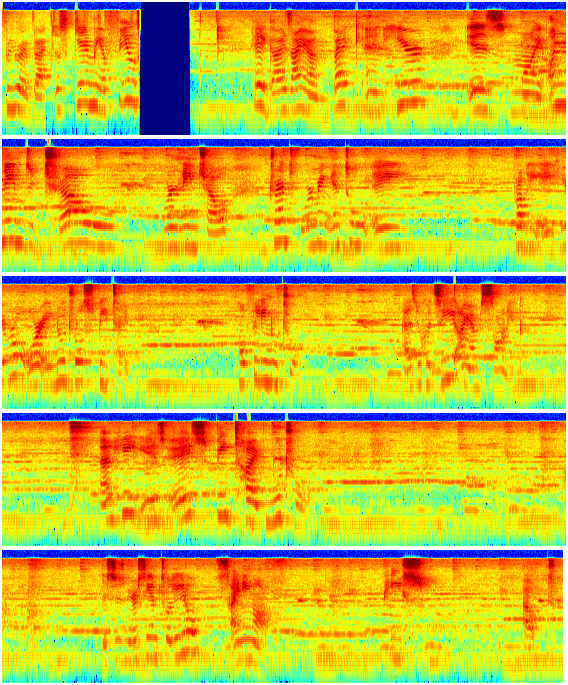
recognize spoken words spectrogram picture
be right back. Just give me a few. Hey guys, I am back, and here is my unnamed Chao, or named Chao, transforming into a probably a hero or a neutral speed type. Hopefully neutral. As you can see, I am Sonic. And he is a speed type neutral. This is Nercium Toledo signing off. Peace out.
